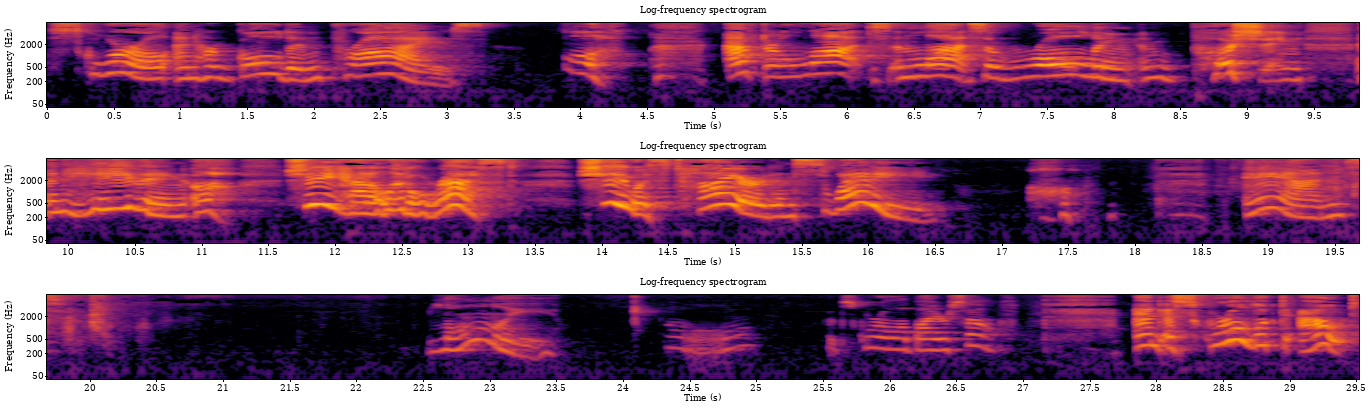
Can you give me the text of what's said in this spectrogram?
Squirrel and her golden prize. Oh, after lots and lots of rolling and pushing and heaving, oh, she had a little rest. She was tired and sweaty. And lonely. Oh, that squirrel all by herself. And as Squirrel looked out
